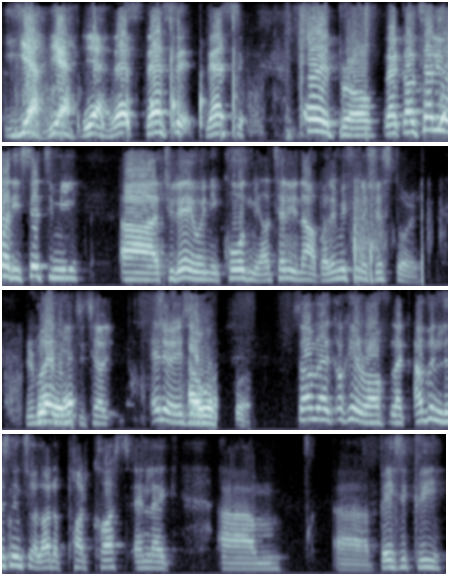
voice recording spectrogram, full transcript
Yeah, yeah, yeah. That's that's it. That's it. Hey, bro. Like I'll tell you what he said to me uh today when he called me. I'll tell you now, but let me finish this story. Remind Yeah, yeah. me to tell you. Anyway, so so I'm like, okay, Ralph, like I've been listening to a lot of podcasts and like um uh basically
